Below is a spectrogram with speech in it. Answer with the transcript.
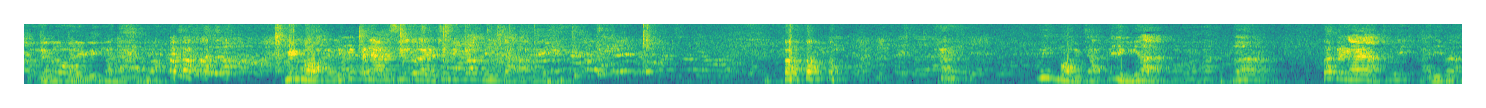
ผมนึกว่าไม่ได้วิ่งมานานวิ่งบ่อยยังไม่เป็นไรไปซื้อตัวเลยช่วงนี้ยอดดีจ้าพี่ครับ วิ่งบ่อยจ้ะก็อย่างนี้แหละอ๋อฮะเออแล้วเป็นไงอะช่วงนี้ขายดีมาก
